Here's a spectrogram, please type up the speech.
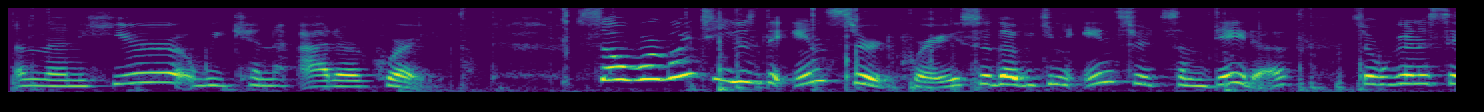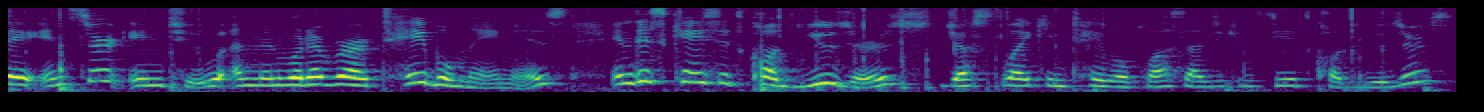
and then here we can add our query. So we're going to use the insert query so that we can insert some data. So we're going to say insert into and then whatever our table name is. In this case, it's called users, just like in Table Plus. As you can see, it's called users.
